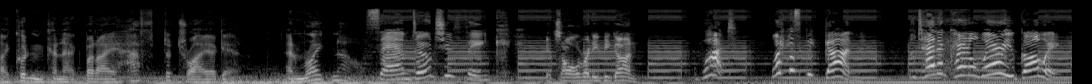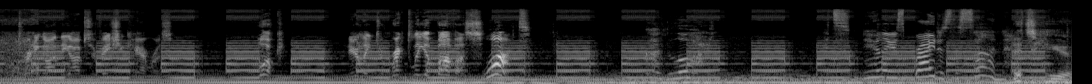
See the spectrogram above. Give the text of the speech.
I couldn't connect, but I have to try again. And right now. Sam, don't you think. It's already begun. What? What has begun? Lieutenant Colonel, where are you going? Turning on the observation cameras. Look, nearly directly above us. What? Good lord. It's nearly as bright as the sun. It's here.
